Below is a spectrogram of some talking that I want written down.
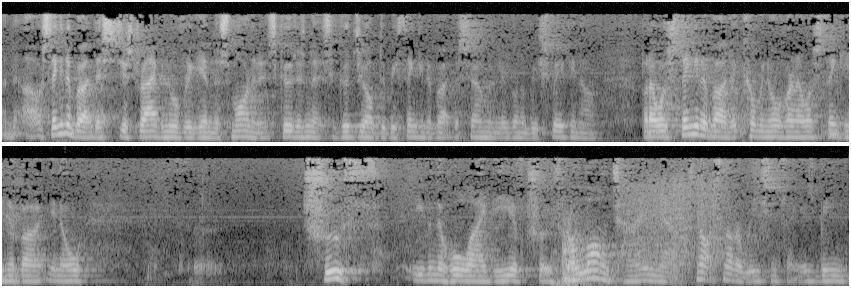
And I was thinking about this just driving over again this morning. It's good, isn't it? It's a good job to be thinking about the sermon you're going to be speaking on. But I was thinking about it coming over and I was thinking about, you know, truth, even the whole idea of truth for a long time now. It's not, it's not a recent thing. It's been,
